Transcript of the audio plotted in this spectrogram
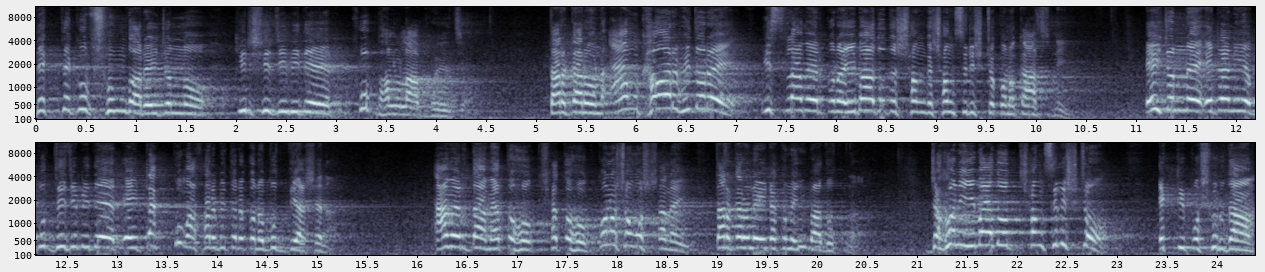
দেখতে খুব সুন্দর। এই জন্য কৃষিজীবীদের খুব ভালো লাভ হয়েছে। তার কারণ আম খাওয়ার ভিতরে ইসলামের কোনো ইবাদতের সঙ্গে সংশ্লিষ্ট কোনো কাজ নেই। এই জন্য এটা নিয়ে বুদ্ধিজীবীদের এই টাক্কু মাথার ভিতরে কোনো বুদ্ধি আসে না। আমের দাম এত হোক, সেত হোক, কোনো সমস্যা নেই। তার কারণে এটা কোনো ইবাদত না। যখন ইবাদত সংশ্লিষ্ট, একটি পশুর দাম,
